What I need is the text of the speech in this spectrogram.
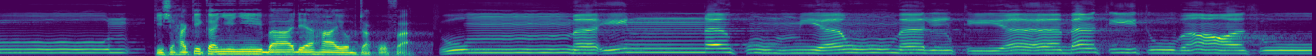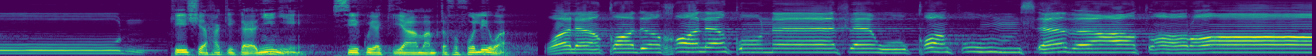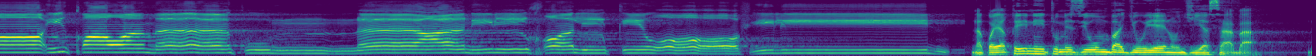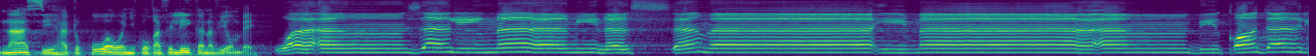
لميتون kisha hakika nyinyi baada ya hayo mtakufa ثم إنكم يوم القيامة تبعثون kisha hakika nyinyi siku ya kiyama mtafufuliwa ولقد خلقنا فوقكم سبع طرائق وما كنا عن الخلق غافلين na kwa yakini tumeziumba juu yenu njia saba nasi hatukuwa wenye kughafilika na viumbe وأنزلنا من السماء ماء بقدر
